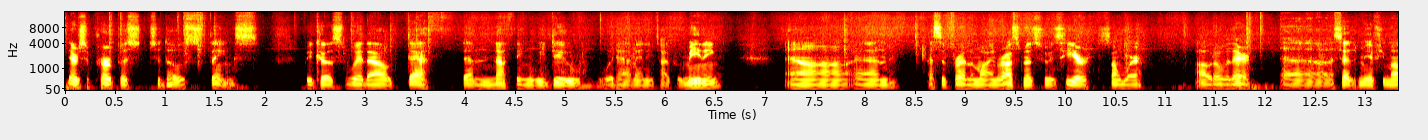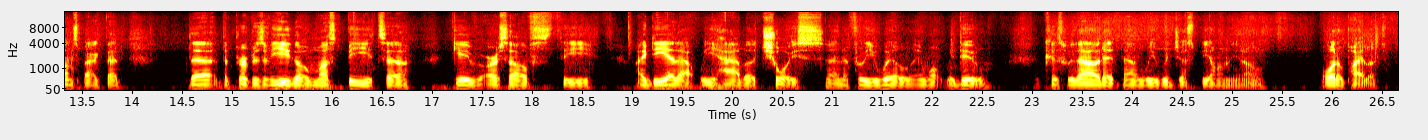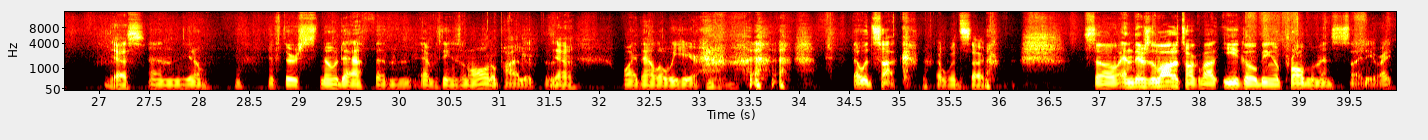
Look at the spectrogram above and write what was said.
there's a purpose to those things because without death then nothing we do would have any type of meaning uh, and as a friend of mine rasmus who is here somewhere out over there uh, said to me a few months back that the the purpose of ego must be to give ourselves the idea that we have a choice and a free will in what we do because without it then we would just be on you know autopilot Yes. and you know if there's no death then everything's on autopilot Yeah. why the hell are we here that would suck That would suck. so and there's a lot of talk about ego being a problem in society right?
